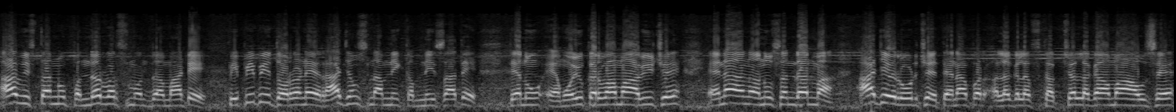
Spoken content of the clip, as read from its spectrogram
આ વિસ્તારનું પંદર વર્ષ માટે પીપીપી ધોરણે રાજહંસ નામની કંપની સાથે તેનું એમઓયુ કરવામાં આવ્યું છે. એના અન- અનુસંધાનમાં આ જે રોડ છે તેના પર અલગ અલગ સ્ટ્રક્ચર લગાવવામાં આવશે.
